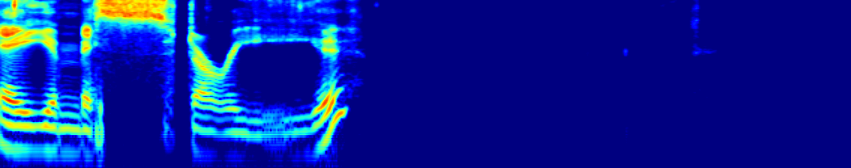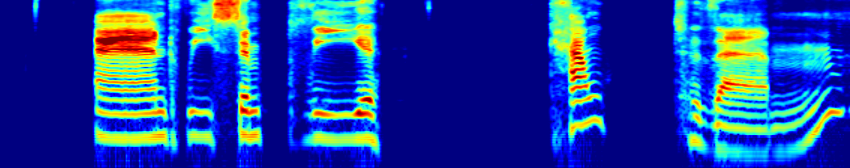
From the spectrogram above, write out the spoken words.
a mystery. And we simply count them.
